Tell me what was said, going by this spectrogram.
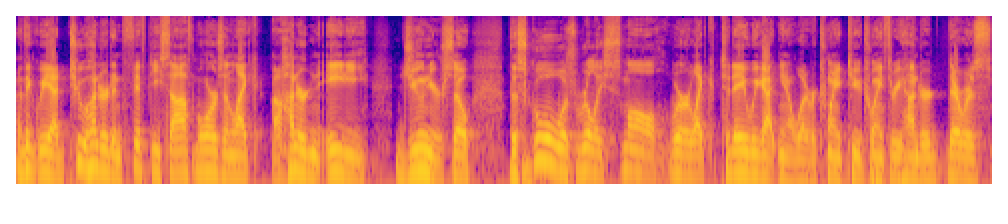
I think we had 250 sophomores and like 180 juniors. So the school was really small. Where like today we got you know whatever 22, 2300. There was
